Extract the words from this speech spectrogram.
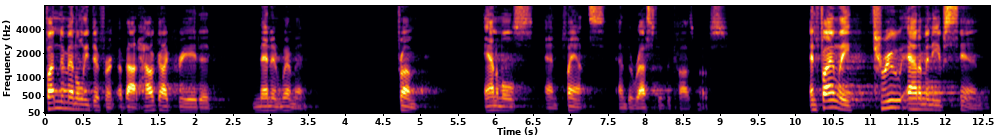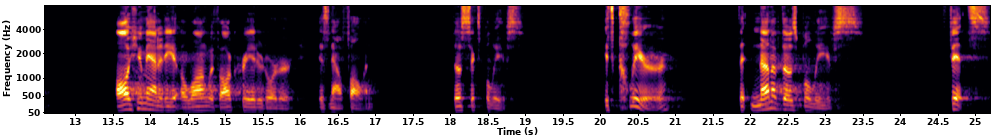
fundamentally different about how God created men and women from animals and plants and the rest of the cosmos. And finally, through Adam and Eve's sin, all humanity, along with all created order, is now fallen. Those six beliefs. It's clear that none of those beliefs fits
